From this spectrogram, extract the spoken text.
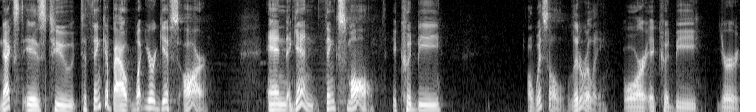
Next is to, to think about what your gifts are. And again, think small. It could be a whistle, literally, or it could be your,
